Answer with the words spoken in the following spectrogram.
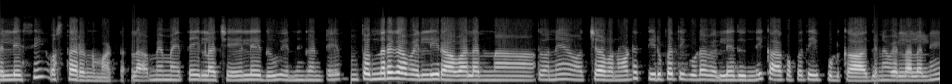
వెళ్ళేసి వస్తారన్నమాట. అలా మేమైతే ఇలా చేయలేదు. ఎందుకంటే తొందరగా వెళ్ళి రావాలన్నతోనే వచ్చామన్నమాట. తిరుపతి కూడా వెళ్ళేది ఉంది. కాకపోతే ఇప్పుడు కాదు. వెళ్ళాలని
